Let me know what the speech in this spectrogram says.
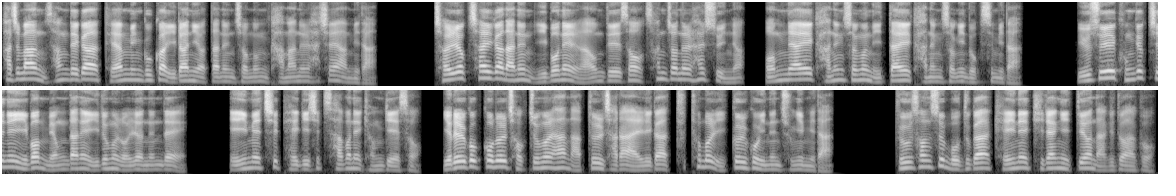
하지만 상대가 대한민국과 이란이었다는 점은 감안을 하셔야 합니다. 전력 차이가 나는 이번의 라운드에서 선전을 할 수 있냐 없냐의 가능성은 있다의 가능성이 높습니다. 유수의 공격진이 이번 명단에 이름을 올렸는데 A매치 124번의 경기에서 17골을 적중을 한 압둘 자라 알리가 투톱을 이끌고 있는 중입니다. 두 선수 모두가 개인의 기량이 뛰어나기도 하고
